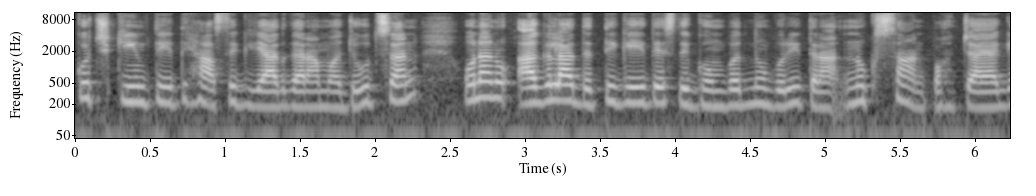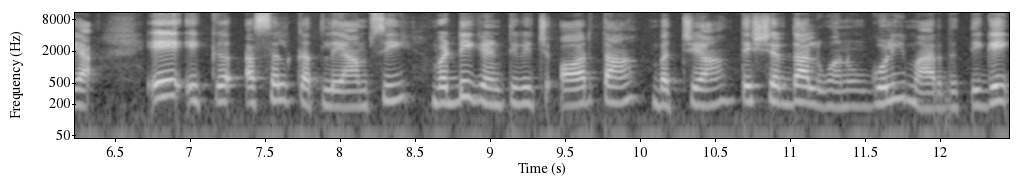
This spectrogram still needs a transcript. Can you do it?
ਕੁਝ ਕੀਮਤੀ ਇਤਿਹਾਸਿਕ ਯਾਦਗਾਰਾਂ ਮੌਜੂਦ ਸਨ, ਉਹਨਾਂ ਨੂੰ ਅੱਗ ਲਾ ਦਿੱਤੀ ਗਈ ਤੇ ਇਸ ਦੀ ਗੁੰਬਦ ਨੂੰ ਬੁਰੀ ਤਰ੍ਹਾਂ ਨੁਕਸਾਨ ਪਹੁੰਚਾਇਆ ਗਿਆ। ਇਹ ਇੱਕ ਅਸਲ ਕਤਲੇਆਮ ਸੀ। ਵੱਡੀ ਗਿਣਤੀ ਵਿੱਚ ਔਰਤਾਂ, ਬੱਚਿਆਂ ਤੇ ਸ਼ਰਧਾਲੂਆਂ ਨੂੰ ਗੋਲੀ ਮਾਰ ਦਿੱਤੀ ਗਈ।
